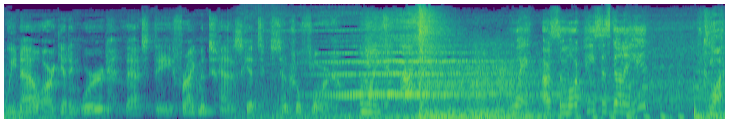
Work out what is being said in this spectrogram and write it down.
We now are getting word that the fragment has hit Central Florida. Oh my god. Wait, are some more pieces gonna hit? Come on,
